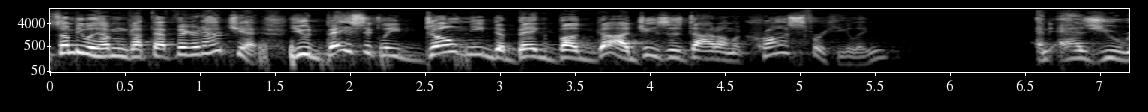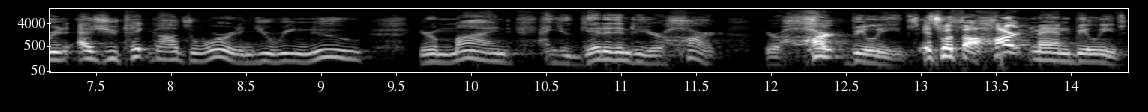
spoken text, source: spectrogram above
Some people haven't got that figured out yet. You basically don't need to beg, bug God. Jesus died on the cross for healing. And as you, re- as you take God's word and you renew your mind and you get it into your heart, your heart believes. It's what the heart man believes.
